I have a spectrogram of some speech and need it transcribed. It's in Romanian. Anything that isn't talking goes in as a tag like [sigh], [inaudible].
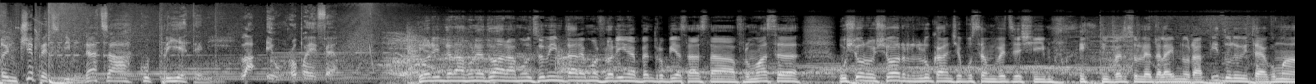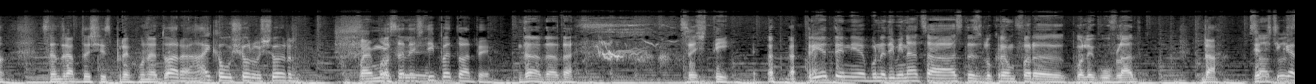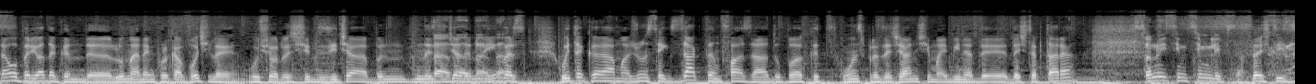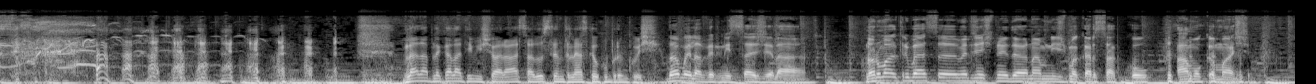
Începeți dimineața cu prietenii la Europa FM. Florin de la Hunedoara, mulțumim tare mult, Florine, pentru piesa asta frumoasă. Ușor, ușor, Luca a început să învețe și [laughs] versurile de la imnul rapidului. Uite, acum se îndreaptă și spre Hunedoara. Hai că ușor, ușor Mai mult o să le știi pe toate. Da, da, da. [laughs] Să știi. Prieteni, bună dimineața! Astăzi lucrăm fără colegul Vlad. Da. S-a știi dus... că era o perioadă când uh, lumea ne încurca vocile ușor și zicea, ne da, zicea da, de noi da, invers. Da. Uite că am ajuns exact în faza, după cât 11 ani și mai bine de deșteptarea. Să nu-i simțim lipsa. Să știți... [laughs] Vlad a plecat la Timișoara, s-a dus să întâlnească cu brâncuși. Da, băi, la vernisaje, la... Normal trebuia să mergem și noi, dar n-am nici măcar sacou. Am o cămașă.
